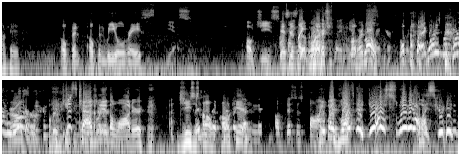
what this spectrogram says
Okay. Open, open wheel race. Yes. Oh jeez. This Oh is like God. God. Where- Yeah, where- whoa. whoa. What the heck? why is my car in the water? Just casually in the water. Jesus. This Oh, is the perfect okay. definition of this is fine. Wait, what? You're swimming on my screen.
